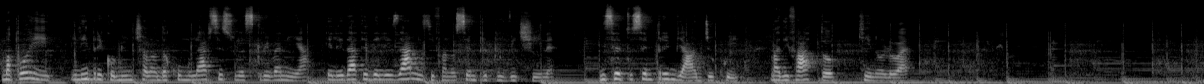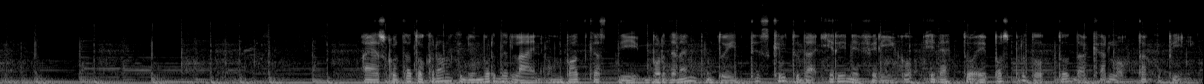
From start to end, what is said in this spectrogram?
ma poi i libri cominciano ad accumularsi sulla scrivania e le date degli esami si fanno sempre più vicine. Mi sento sempre in viaggio qui, ma di fatto chi non lo è? Hai ascoltato Cronache di un Borderline, un podcast di borderline.it scritto da Irene Ferigo e letto e post prodotto da Carlotta Cupini.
